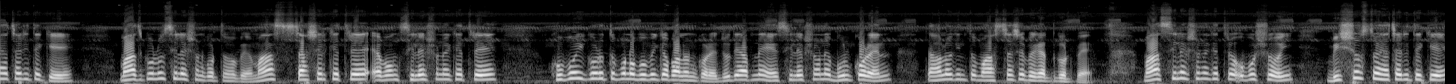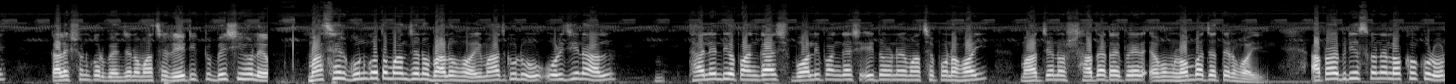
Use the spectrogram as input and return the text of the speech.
হ্যাচারি থেকে মাছগুলো সিলেকশন করতে হবে। মাছ চাষের ক্ষেত্রে এবং সিলেকশনের ক্ষেত্রে খুবই গুরুত্বপূর্ণ ভূমিকা পালন করে। যদি আপনি সিলেকশনে ভুল করেন, তাহলেও কিন্তু মাছ চাষে ব্যাঘাত ঘটবে। মাছ সিলেকশনের ক্ষেত্রে অবশ্যই বিশ্বস্ত হ্যাচারি থেকে কালেকশন করবেন, যেন মাছের রেট একটু বেশি হলেও মাছের গুণগত মান যেন ভালো হয়। মাছগুলো অরিজিনাল থাইল্যান্ডীয় পাঙ্গাস, বোয়ালি পাঙ্গাস এই ধরনের মাছে পোনা হয়। মাছ যেন সাদা টাইপের এবং লম্বা জাতের হয়। আপনারা ভিডিও স্ক্রিনে লক্ষ্য করুন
